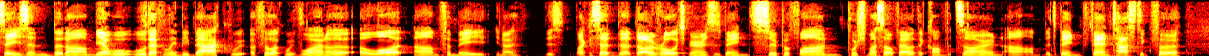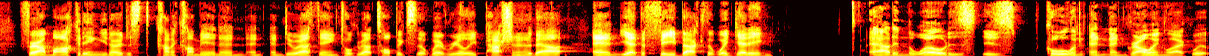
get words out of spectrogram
season, but um, yeah, we'll we'll definitely be back. We, I feel like we've learned a, a lot. Um, for me, you know, this like I said, the, the overall experience has been super fun. Pushed myself out of the comfort zone. Um, it's been fantastic for for our marketing. You know, just kind of come in and, and and do our thing, talk about topics that we're really passionate about, and yeah, the feedback that we're getting out in the world is is cool and, and, and growing. Like we're,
